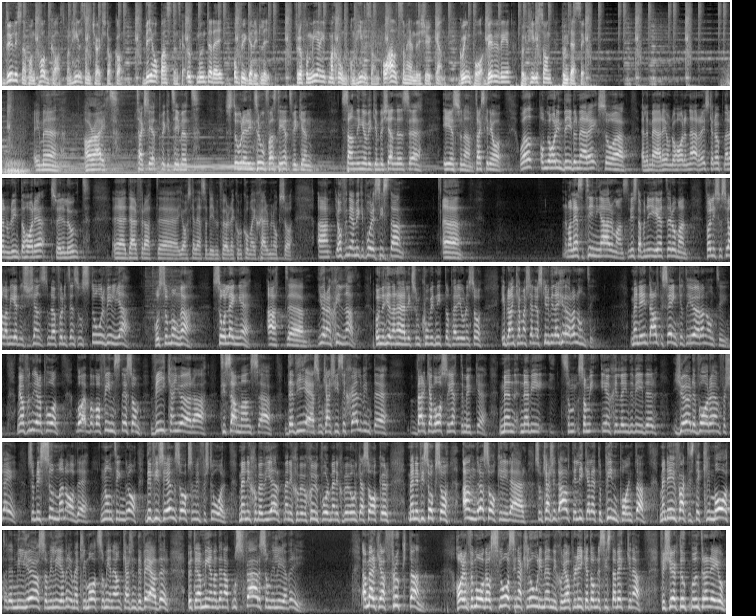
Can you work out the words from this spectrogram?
Du lyssnar på en podcast från Hillsong Church Stockholm. Vi hoppas den ska uppmuntra dig och bygga ditt liv. För att få mer information om Hillsong och allt som händer i kyrkan, gå in på www.hillsong.se. Amen. All right. Tack så jättemycket teamet. Stor är din trofasthet, vilken sanning och vilken bekännelse i Jesu namn. Tack ska ni ha. Well, om du har din bibel med dig, så, eh, eller med dig, om du har den nära dig så kan du öppna den. Om du inte har det så är det lugnt. Eh, därför att eh, jag ska läsa bibeln för dig, den kommer komma i skärmen också. Uh, jag har funderat mycket på det sista. Uh, när man läser tidningar, man lyssnar på nyheter och man följer sociala medier så känns det som det har funnits en så stor vilja hos så många så länge att uh, göra en skillnad. Under hela den här liksom, covid-19-perioden så ibland kan man känna att jag skulle vilja göra någonting. Men det är inte alltid så enkelt att göra någonting. Men jag funderar på vad, vad, vad finns det som vi kan göra tillsammans eh, där vi är som kanske i sig själv inte verkar vara så jättemycket. Men när vi som, som enskilda individer gör det var och en för sig så blir summan av det någonting bra. Det finns ju en sak som vi förstår. Människor behöver hjälp, människor behöver sjukvård, människor behöver olika saker. Men det finns också andra saker i det här som kanske inte alltid är lika lätt att pinpointa. Men det är ju faktiskt det klimat och den miljö som vi lever i. Och med klimat så menar jag kanske inte väder, utan jag menar den atmosfär som vi lever i. Jag märker att fruktan har en förmåga att slå sina klor i människor. Jag har predikat om det de sista veckorna. Försökt uppmuntra dig att,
